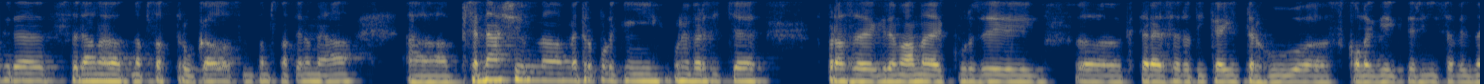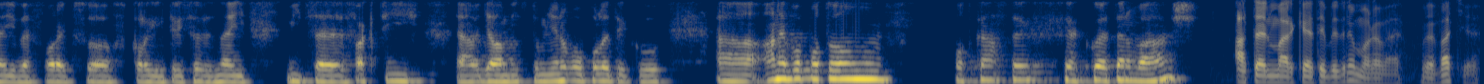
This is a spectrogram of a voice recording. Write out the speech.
kde se dá napsat Stroukal, jsem tam snad jenom já. Přednáším na Metropolitní univerzitě v Praze, kde máme kurzy, které se dotýkají trhu s kolegy, kteří se vyznají ve Forexu, s kolegy, kteří se vyznají více v akcích. Já dělám víc tu měnovou politiku. A, nebo potom v podcastech, jako je ten váš, a ten Markéty Bidremorové ve Vatě.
